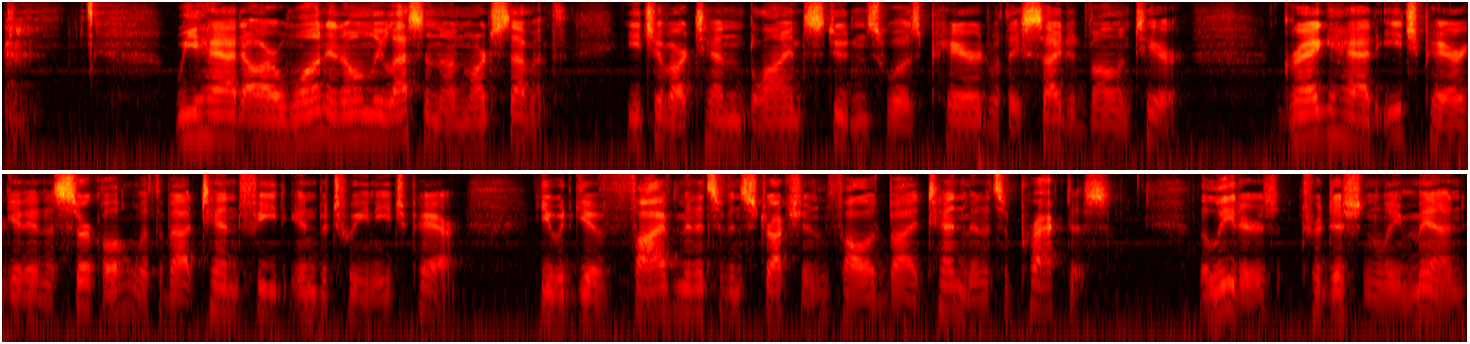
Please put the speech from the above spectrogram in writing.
we had our one and only lesson on March 7th. Each of our 10 blind students was paired with a sighted volunteer. Greg had each pair get in a circle with about 10 feet in between each pair. He would give five minutes of instruction, followed by 10 minutes of practice. The leaders, traditionally men,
